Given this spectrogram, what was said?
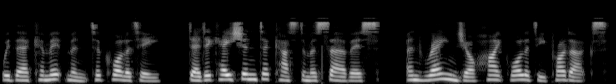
With their commitment to quality, dedication to customer service, and range of high quality products,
